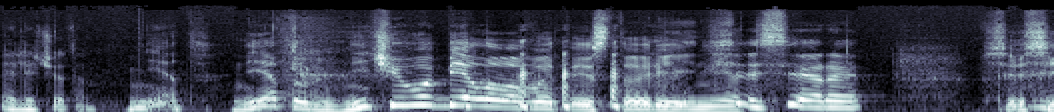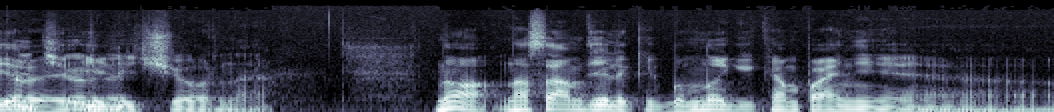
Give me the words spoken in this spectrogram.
Или что там? Нет, нету ничего белого в этой истории нет. Все серое. Все серое Или черное. Но на самом деле, как бы многие компании э,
